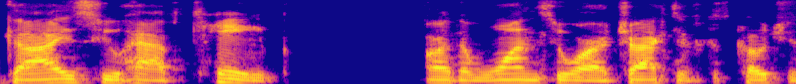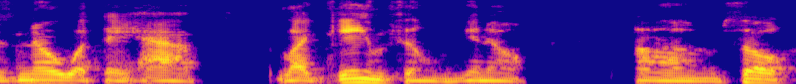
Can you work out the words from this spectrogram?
guys who have tape are the ones who are attractive because coaches know what they have, like game film, you know. Um, so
